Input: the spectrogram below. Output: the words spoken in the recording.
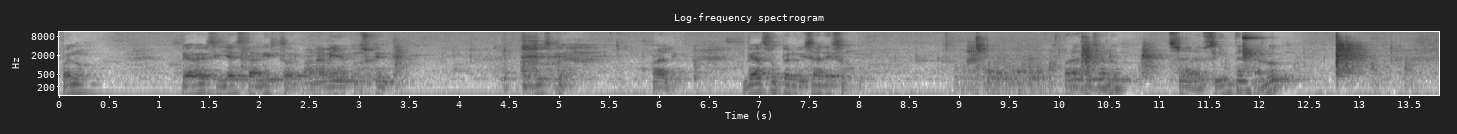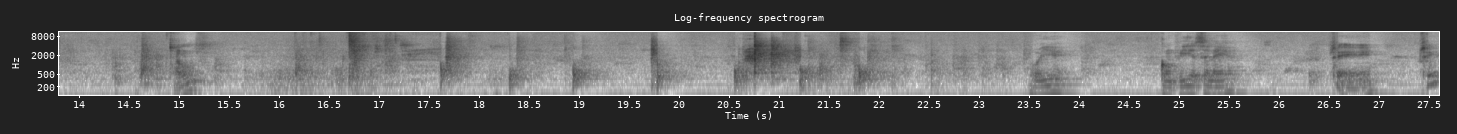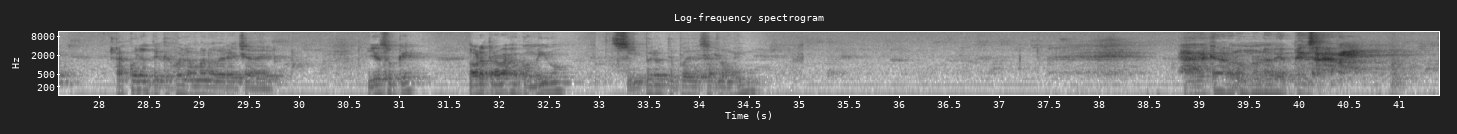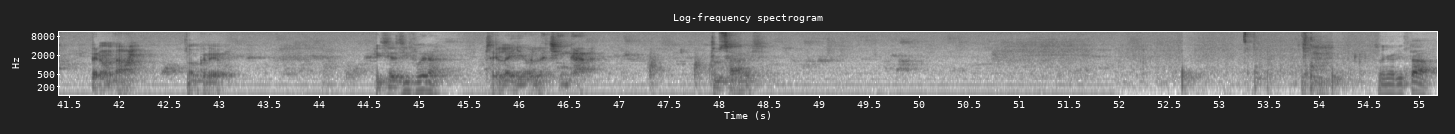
Bueno, Ve a ver si ya está listo el panameño con su gente. Así es que, vale. Ve a supervisar eso. Ahora sí, salud. Saludcita. Salud. Vamos. Oye, ¿confías en ella? Sí, sí. Acuérdate que fue la mano derecha de él ¿Y eso qué? ¿Ahora trabaja conmigo? Sí, pero te puede hacer lo mismo. Ah, cabrón, no lo había pensado. Pero no, no creo. Y si así fuera, se la lleva la chingada. Tú sabes. Señorita,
